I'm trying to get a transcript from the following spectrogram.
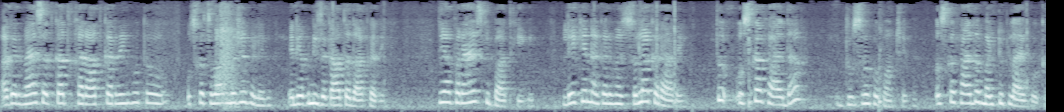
اگر میں صدقات خیرات کر رہی ہوں تو اس کا سواب مجھے ملے گا۔ یعنی اپنی زکات ادا کر رہی ہوں۔ یہاں فرائض کی بات کی گئی۔ لیکن اگر میں صلح کرا رہی تو اس کا فائدہ دوسروں کو پہنچے گا، اس کا فائدہ ملٹی پلائی ہوگا۔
